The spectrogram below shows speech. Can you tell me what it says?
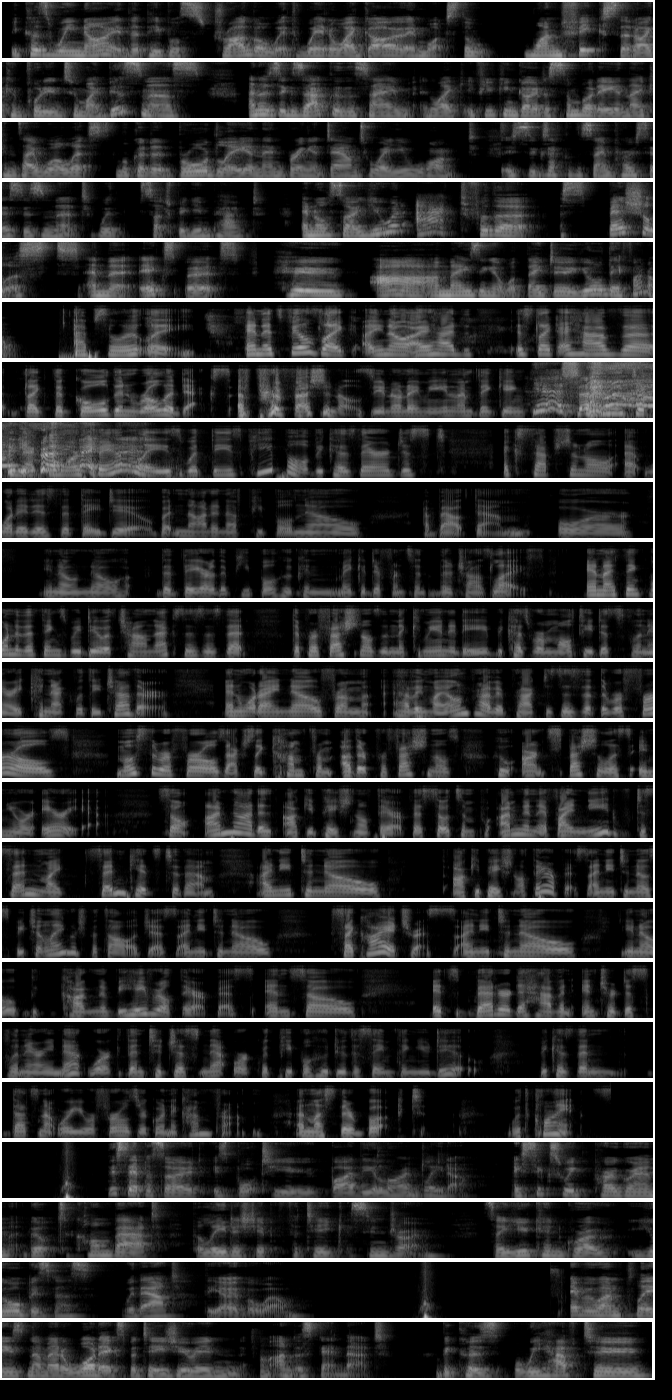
because we know that people struggle with where do I go and what's the one fix that I can put into my business and it's exactly the same. Like if you can go to somebody and they can say, well, let's look at it broadly and then bring it down to where you want. It's exactly the same process, isn't it? With such big impact. And also, you would act for the specialists and the experts who are amazing at what they do. You're their funnel. Absolutely. And it feels like, uh, you know, I had it's like I have the like the golden Rolodex of professionals. You know what I mean? And I'm thinking, yes, I need to connect more families with these people because they're just exceptional at what it is that they do, but not enough people know about them or you know know that they are the people who can make a difference in their child's life. And I think one of the things we do with Child Nexus is that the professionals in the community, because we're multidisciplinary, connect with each other. And what I know from having my own private practice is that the referrals, most of the referrals actually come from other professionals who aren't specialists in your area. So I'm not an occupational therapist. So it's imp- I'm to if I need to send my send kids to them, I need to know occupational therapists. I need to know speech and language pathologists. I need to know psychiatrists. I need to know, you know, cognitive behavioral therapists. And so it's better to have an interdisciplinary network than to just network with people who do the same thing you do because then that's not where your referrals are going to come from unless they're booked with clients This episode is brought to you by The Aligned Leader, a six week program built to combat the leadership fatigue syndrome so you can grow your business without the overwhelm. Everyone, please, no matter what expertise you're in, um, understand that because we have to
